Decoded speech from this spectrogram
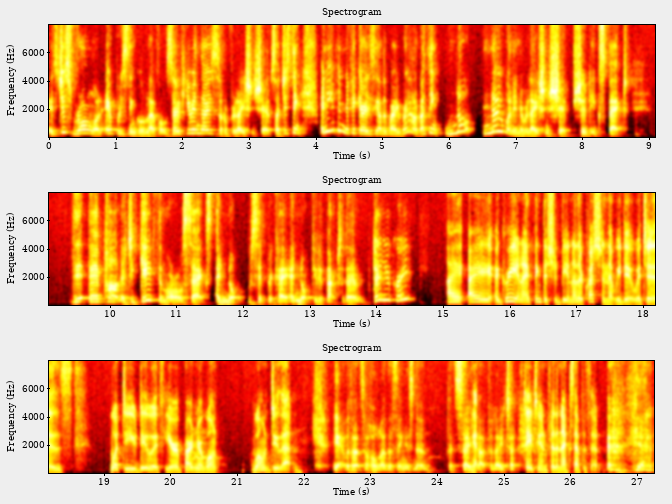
it's just wrong on every single level. So if you're in those sort of relationships, I just think, and even if it goes the other way around, I think not no one in a relationship should expect their partner to give the moral sex and not reciprocate and not give it back to them. Don't you agree? I, I agree. And I think this should be another question that we do, which is what do you do if your partner mm. won't won't do that? Yeah, well that's a whole other thing, isn't it? Let's save yeah. that for later. Stay tuned for the next episode. yeah.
